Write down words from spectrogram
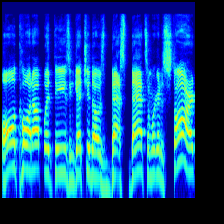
all caught up with these and get you those best bets. And we're going to start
